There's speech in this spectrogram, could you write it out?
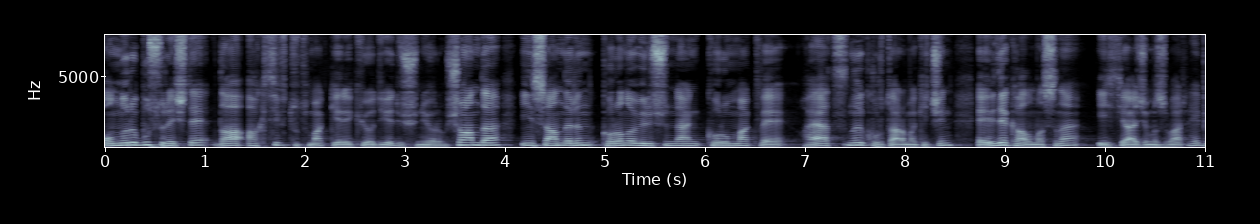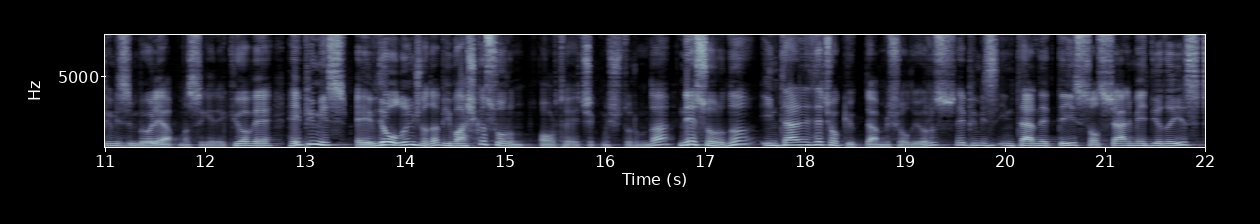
onları bu süreçte daha aktif tutmak gerekiyor diye düşünüyorum. Şu anda insanların koronavirüsünden korunmak ve hayatını kurtarmak için evde kalmasına ihtiyacımız var. Hepimizin böyle yapması gerekiyor ve hepimiz evde olunca da bir başka sorun ortaya çıkmış durumda. Ne sorunu? İnternete çok yüklenmiş oluyoruz. Hepimiz internetteyiz, sosyal medyadayız.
